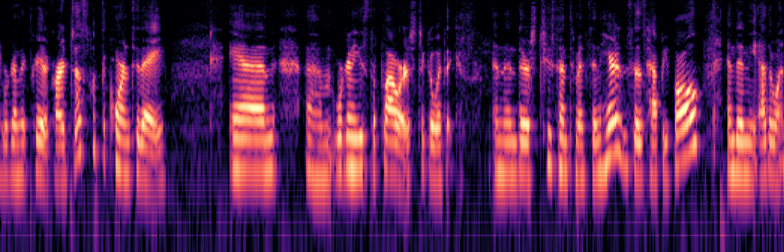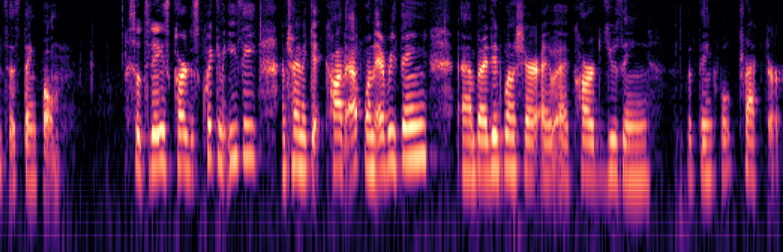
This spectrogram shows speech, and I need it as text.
We're gonna create a card just with the corn today and um, we're going to use the flowers to go with it. And then there's two sentiments in here This says happy fall, and then the other one says thankful. So today's card is quick and easy. I'm trying to get caught up on everything, um, but I did want to share a, a card using the Thankful Tractor,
